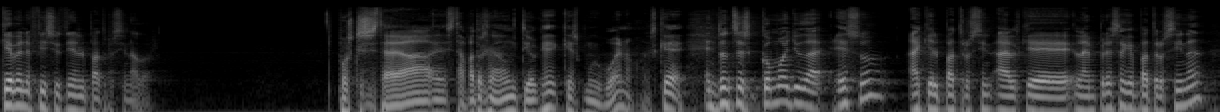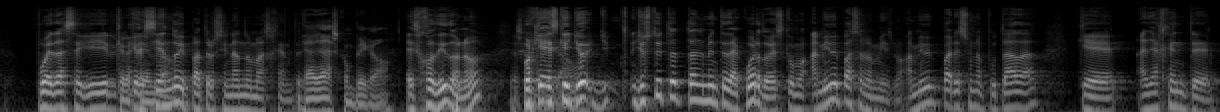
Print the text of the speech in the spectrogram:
¿qué beneficio tiene el patrocinador? Pues que se está, está patrocinando un tío que, que es muy bueno. Es que... Entonces, ¿cómo ayuda eso a que el patrocin al que la empresa que patrocina pueda seguir Creciendo. creciendo, y patrocinando más gente? Ya, ya es complicado. Es jodido, ¿no? Es Porque es que yo, yo estoy totalmente de acuerdo. Es como, a mí me pasa lo mismo. A mí me parece una putada que haya gente,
